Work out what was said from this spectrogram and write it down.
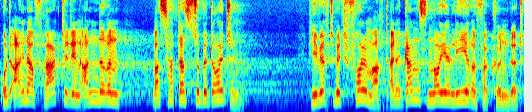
Und einer fragte den anderen, was hat das zu bedeuten? Hier wird mit Vollmacht eine ganz neue Lehre verkündet.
